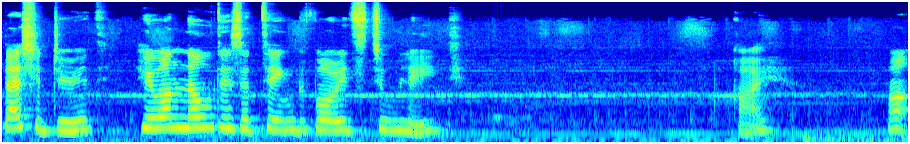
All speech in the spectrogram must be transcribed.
That should do it. He won't notice a thing before it's too late. Okay. Huh.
